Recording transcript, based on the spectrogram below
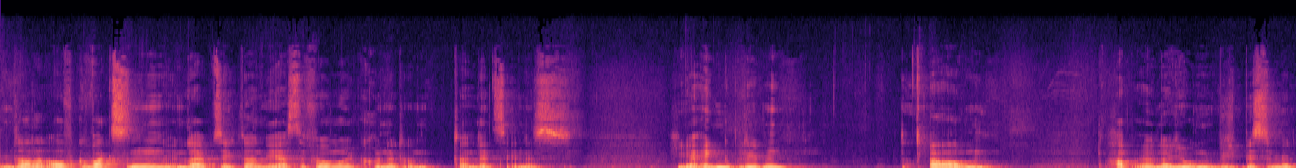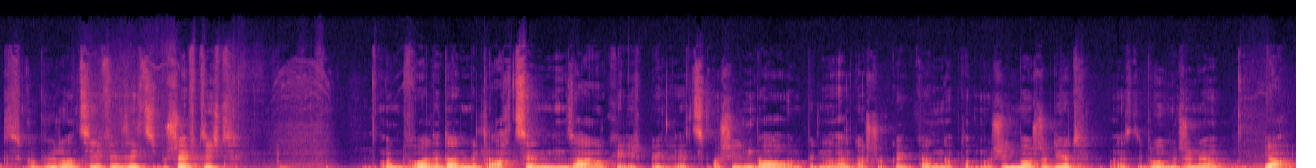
im Saarland aufgewachsen, in Leipzig dann die erste Firma gegründet und dann letztendlich hier hängen geblieben. Ähm, habe in der Jugend mich ein bisschen mit Computer und C64 beschäftigt und wollte dann mit 18 sagen, okay, ich bin jetzt Maschinenbau und bin dann halt nach Stuttgart gegangen, habe dort Maschinenbau studiert als Diplom-Ingenieur. Ja,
